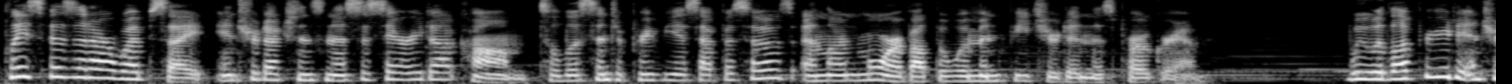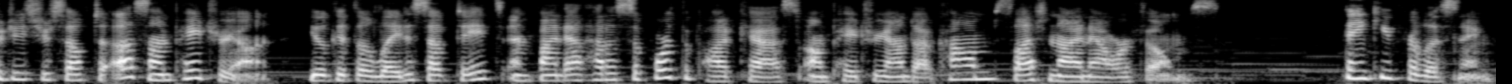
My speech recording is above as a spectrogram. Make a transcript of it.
Please visit our website, introductionsnecessary.com, to listen to previous episodes and learn more about the women featured in this program. We would love for you to introduce yourself to us on Patreon. You'll get the latest updates and find out how to support the podcast on patreon.com slash 9hourfilms. Thank you for listening.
